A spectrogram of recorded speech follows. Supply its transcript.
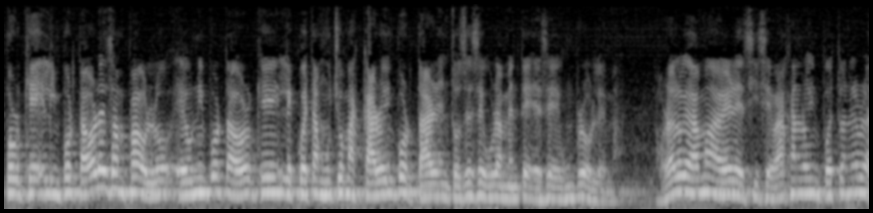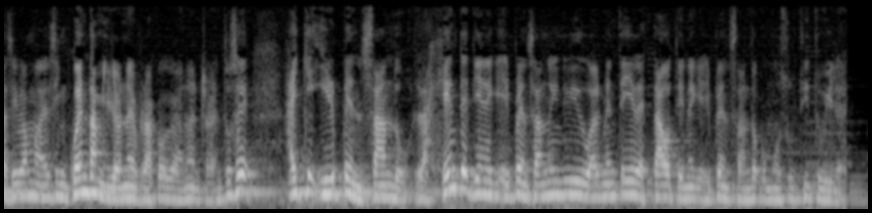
porque el importador de San Pablo es un importador que le cuesta mucho más caro importar, entonces seguramente ese es un problema. Ahora lo que vamos a ver es si se bajan los impuestos en el Brasil, vamos a ver 50 millones de frascos que van a entrar. Entonces hay que ir pensando, la gente tiene que ir pensando individualmente y el Estado tiene que ir pensando cómo sustituir. eso.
